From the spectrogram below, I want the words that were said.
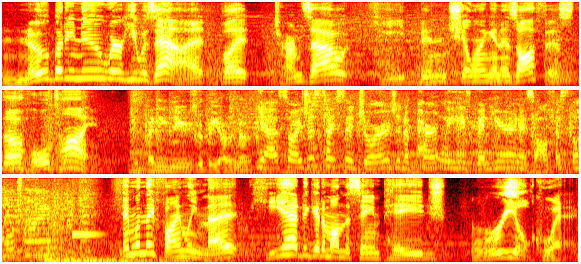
Nobody knew where he was at, but turns out he'd been chilling in his office the whole time. Any news of the owner? Yeah, so I just texted George, and apparently he's been here in his office the whole time. And when they finally met, he had to get him on the same page real quick.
